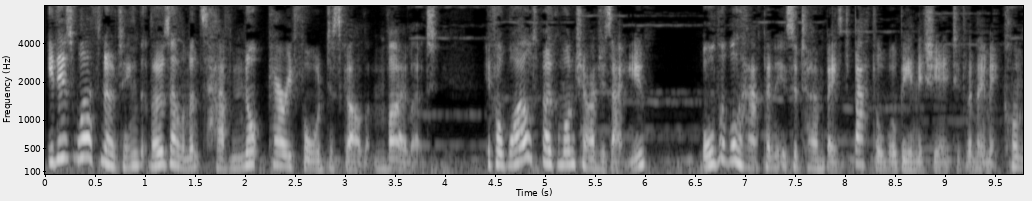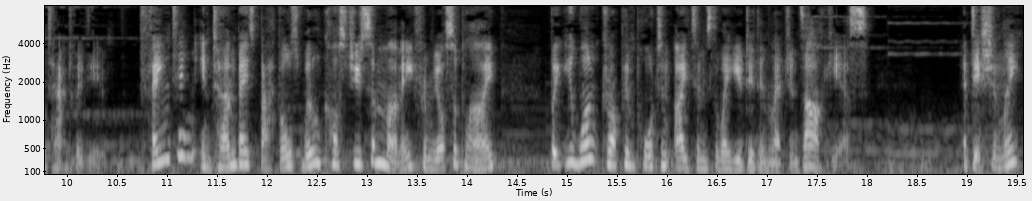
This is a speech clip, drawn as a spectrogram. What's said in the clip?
it is worth noting that those elements have not carried forward to Scarlet and Violet. If a wild Pokemon charges at you, all that will happen is a turn based battle will be initiated when they make contact with you. Fainting in turn based battles will cost you some money from your supply, but you won't drop important items the way you did in Legends Arceus. Additionally,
